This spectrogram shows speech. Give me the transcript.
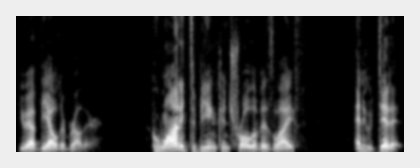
you have the elder brother who wanted to be in control of his life and who did it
